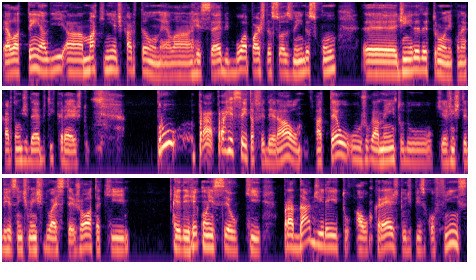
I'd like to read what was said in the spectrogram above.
Ela tem ali a maquininha de cartão, né? Ela recebe boa parte das suas vendas com é, dinheiro eletrônico, né? Cartão de débito e crédito. Para a Receita Federal, até o, o, julgamento do que a gente teve recentemente do STJ, que ele reconheceu que para dar direito ao crédito de PIS e COFINS,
